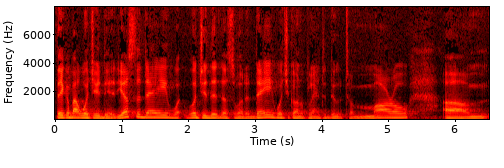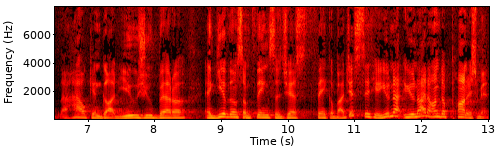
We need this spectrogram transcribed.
think about what you did yesterday, what, what you did this for today, what you're going to plan to do tomorrow. Um, how can God use you better? And give them some things to just think about. Just sit here. You're not, you're not under punishment.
